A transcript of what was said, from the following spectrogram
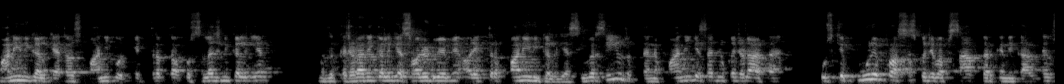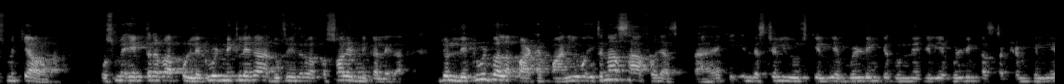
पानी निकल के आता है, उस पानी को एक तरफ़ तो आपको स्लज निकल गया मतलब कचड़ा निकल गया सॉलिड वे में और एक तरफ़ पानी निकल गया। सीवर से ही हो सकता है ना, पानी के साथ जो कचड़ा आता है, उसके पूरे प्रोसेस को जब आप साफ़ करके निकालते हैं, उसमें क्या होगा? उसमें एक तरफ़ आपको लिक्विड निकलेगा, दूसरी तरफ़ आपको सॉलिड निकलेगा। जो लिक्विड वाला पार्ट है पानी, वो इतना साफ़ हो जा सकता है कि इंडस्ट्रियल यूज़ के लिए बिल्डिंग के धुलने के लिए बिल्डिंग कंस्ट्रक्शन के लिए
